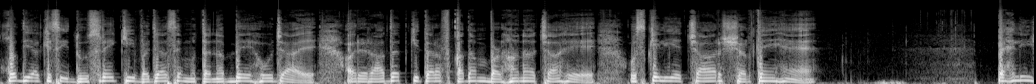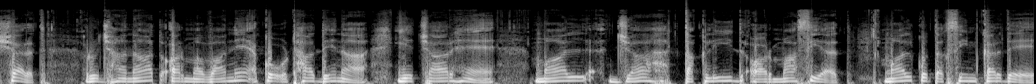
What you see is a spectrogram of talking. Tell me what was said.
خود یا کسی دوسرے کی وجہ سے متنبع ہو جائے اور ارادت کی طرف قدم بڑھانا چاہے، اس کے لیے چار شرطیں ہیں۔ پہلی شرط رجحانات اور موانع کو اٹھا دینا یہ چار ہیں۔ مال، جاہ، تقلید اور معصیت۔ مال کو تقسیم کر دے۔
